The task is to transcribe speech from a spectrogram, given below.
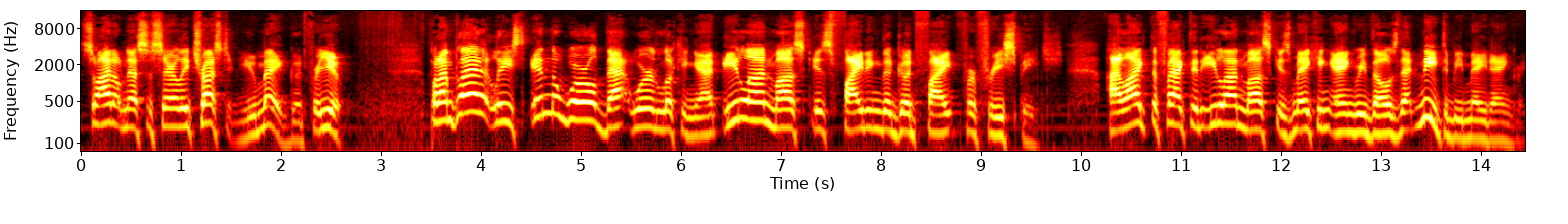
So I don't necessarily trust it. You may, good for you. But I'm glad, at least in the world that we're looking at, Elon Musk is fighting the good fight for free speech. I like the fact that Elon Musk is making angry those that need to be made angry,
